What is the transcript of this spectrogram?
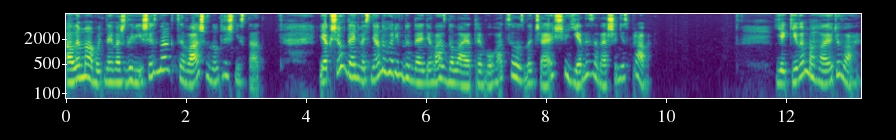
Але, мабуть, найважливіший знак це ваш внутрішній стан. Якщо в день весняного рівнодення вас долає тривога, це означає, що є незавершені справи, які вимагають уваги.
